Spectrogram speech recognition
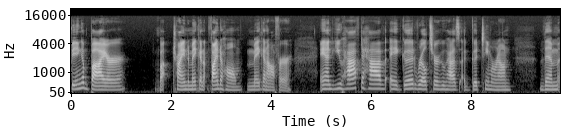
being a buyer but trying to make an find a home, make an offer. And you have to have a good realtor who has a good team around them.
